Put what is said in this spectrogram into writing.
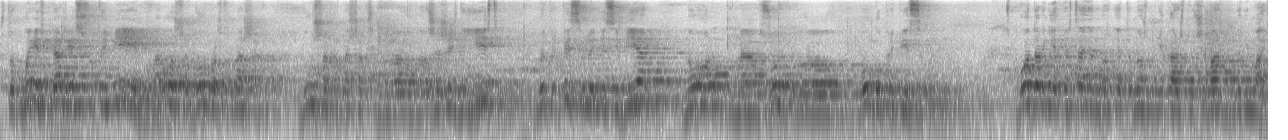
Чтобы мы, даже если что-то имеем, хорошее, доброе, что в наших душах, в, наших, в нашей жизни есть, мы приписывали не себе, но э, все э, Богу приписывали. Вот, дорогие христиане, это нужно, мне кажется, очень важно понимать.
